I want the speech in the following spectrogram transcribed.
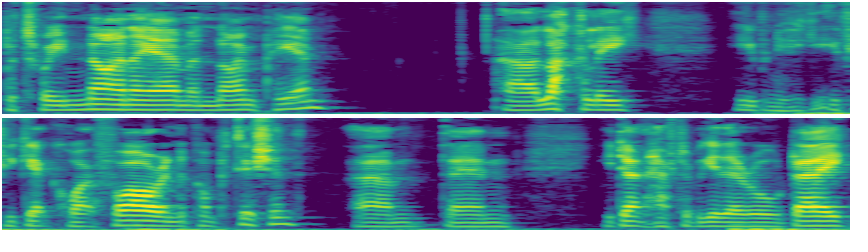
between 9 a.m. and 9 p.m. Uh, luckily, even if you, get quite far in the competition, um, then you don't have to be there all day.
